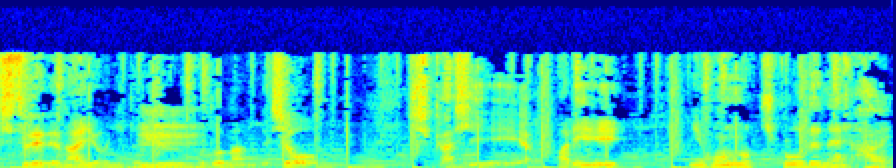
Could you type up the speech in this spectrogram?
失礼でないようにということなんでしょう。しかし、やっぱり、日本の気候でね、はい。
